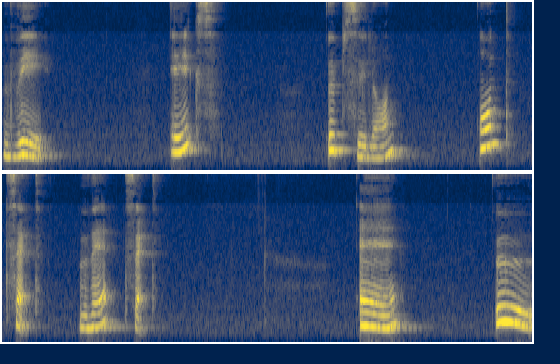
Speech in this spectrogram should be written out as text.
W X Y und Z. W, Z. E, Ö,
